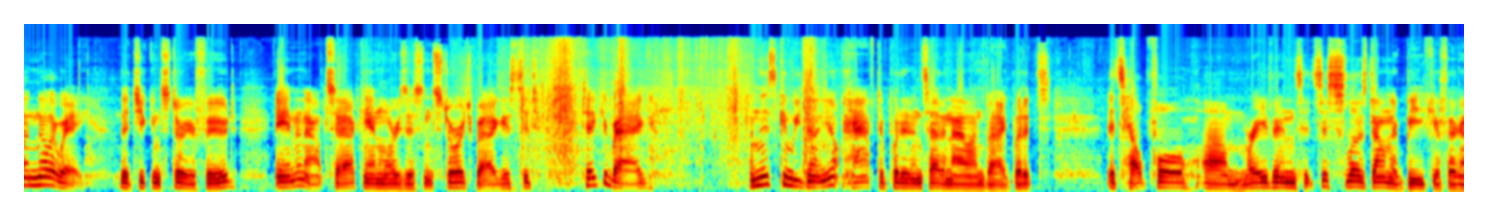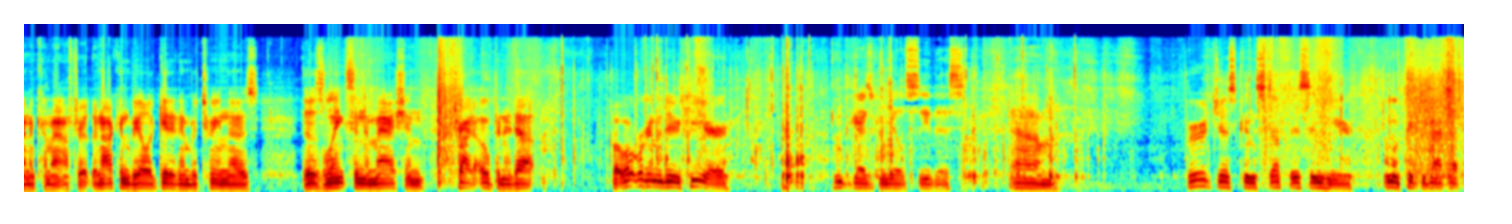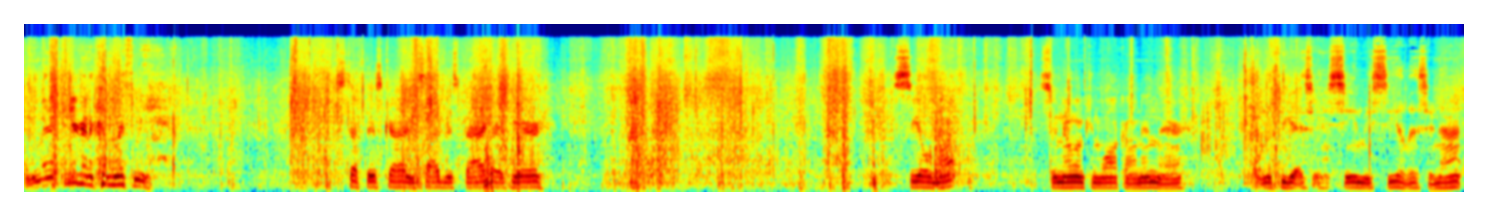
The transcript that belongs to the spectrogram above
another way that you can store your food in an Outsak animal resistant storage bag is to take your bag and this can be done. You don't have to put it inside a nylon bag but it's it's helpful. Um, ravens it just slows down their beak if they're going to come after it. They're not going to be able to get it in between those those links in the mesh and try to open it up. But what we're going to do here I hope you guys are going to be able to see this. Um, we're just to stuff this in here I'm to pick you back up in a minute and you're to come with me stuff this guy inside this bag right here. Seal them up so no one can walk on in there. I don't know if you guys are seeing me seal this or not.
